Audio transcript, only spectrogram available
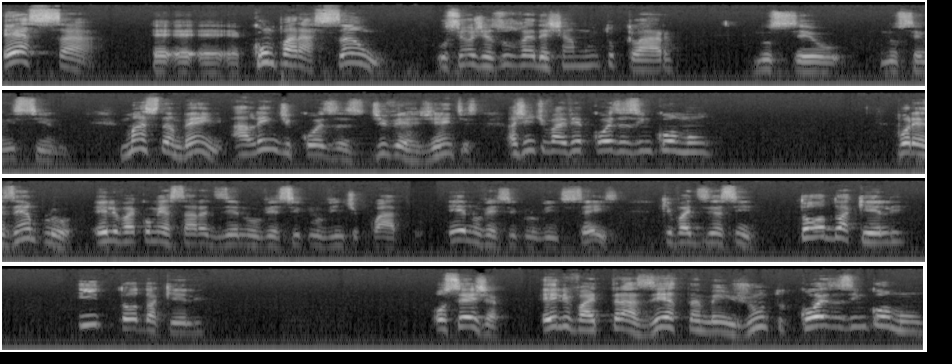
Essa é, é, é, comparação o Senhor Jesus vai deixar muito claro no seu, no seu ensino. Mas também, além de coisas divergentes, a gente vai ver coisas em comum. Por exemplo, ele vai começar a dizer no versículo 24 e no versículo 26, que vai dizer assim: todo aquele e todo aquele. Ou seja, ele vai trazer também junto coisas em comum.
